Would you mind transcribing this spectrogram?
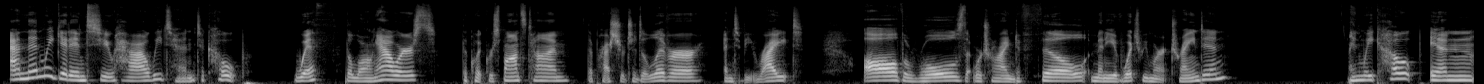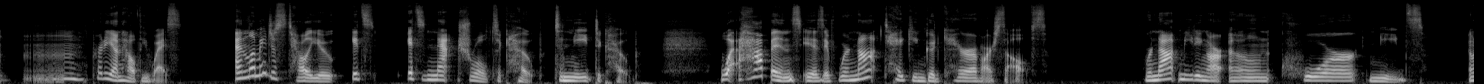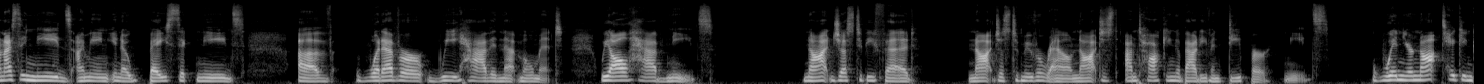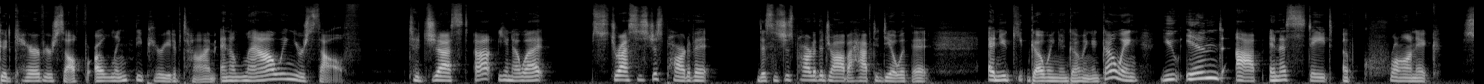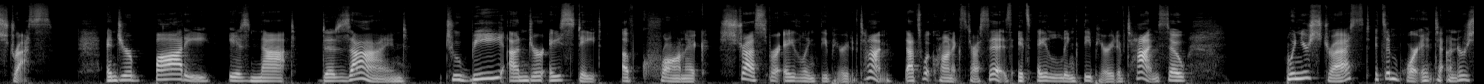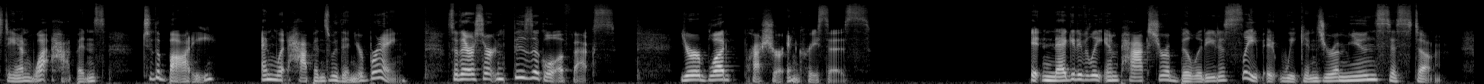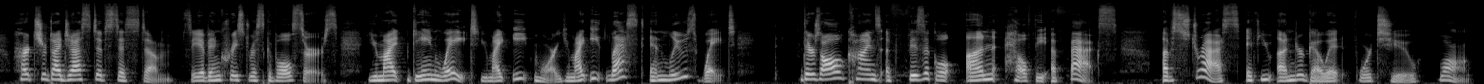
And then we get into how we tend to cope with the long hours, the quick response time, the pressure to deliver and to be right, all the roles that we're trying to fill, many of which we weren't trained in. And we cope in mm, pretty unhealthy ways. And let me just tell you, it's it's natural to cope, to need to cope. What happens is if we're not taking good care of ourselves, we're not meeting our own core needs. And when I say needs, I mean, you know, basic needs of whatever we have in that moment. We all have needs, not just to be fed, not just to move around, not just, I'm talking about even deeper needs when you're not taking good care of yourself for a lengthy period of time and allowing yourself to just, uh, you know what? Stress is just part of it. This is just part of the job. I have to deal with it. And you keep going and going and going, you end up in a state of chronic stress. And your body is not designed to be under a state of chronic stress for a lengthy period of time. That's what chronic stress is. It's a lengthy period of time. So when you're stressed, it's important to understand what happens to the body and what happens within your brain. So there are certain physical effects. Your blood pressure increases. It negatively impacts your ability to sleep. It weakens your immune system, hurts your digestive system. So you have increased risk of ulcers. You might gain weight. You might eat more. You might eat less and lose weight. There's all kinds of physical unhealthy effects of stress if you undergo it for too long.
